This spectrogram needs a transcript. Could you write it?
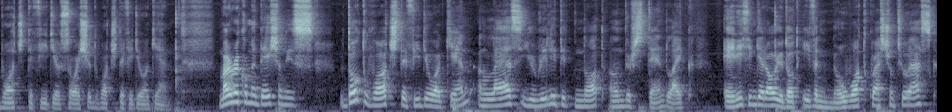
watch the video, so I should watch the video again. My recommendation is don't watch the video again unless you really did not understand like anything at all. You don't even know what question to ask.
